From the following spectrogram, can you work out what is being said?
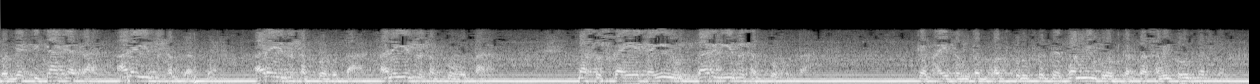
तो व्यक्ति क्या कहता है? अरे ये तो सब करते हैं। अरे ये तो सबको होता है। अरे ये तो सबको होता है। बस उसका एक ही उत्तर ये तो सबको होता है। कि भाई तुम तो बहुत क्रोध करते कौन नहीं क्रोध करता? सभी क्रोध करते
